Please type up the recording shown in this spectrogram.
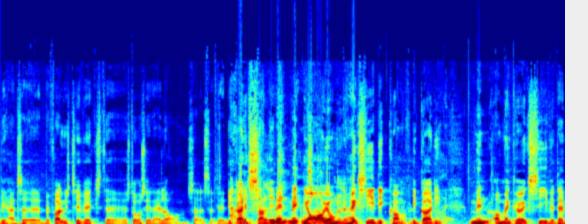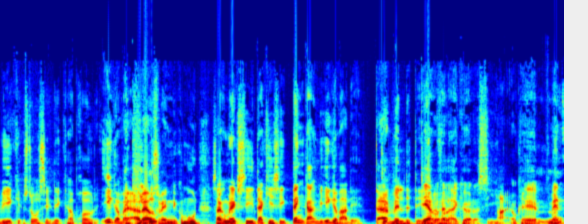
vi har t- befolkningstilvækst uh, stort set alle år, så, så det, det gør det. Så lidt, men, men, altså, jo, jo, men du kan ikke sige, at de ikke kommer, for det gør de. Nej. Men, og man kan jo ikke sige, at da vi ikke, stort set ikke har prøvet ikke at være erhvervsvenlig i kommunen, så kan man ikke sige, der kan I se, dengang vi ikke var det, der det, væltede det. Det har du heller ikke hørt at sige. Nej, okay. Øh, men,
